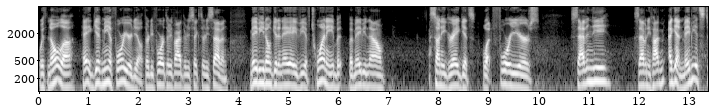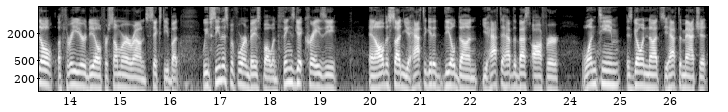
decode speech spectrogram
with Nola, hey, give me a four year deal, 34, 35, 36, 37. Maybe you don't get an AAV of 20, but but maybe now Sonny Gray gets what four years, 70, 75. Again, maybe it's still a three year deal for somewhere around 60, but we've seen this before in baseball when things get crazy and all of a sudden you have to get a deal done, you have to have the best offer. One team is going nuts, you have to match it.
